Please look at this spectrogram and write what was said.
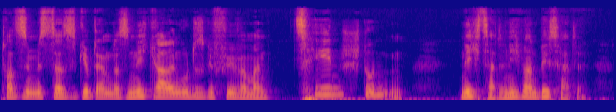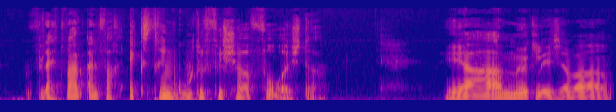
Trotzdem ist das, gibt einem das nicht gerade ein gutes Gefühl, wenn man zehn Stunden nichts hatte, nicht mal ein Biss hatte. Vielleicht waren einfach extrem gute Fischer vor euch da. Ja, möglich, aber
